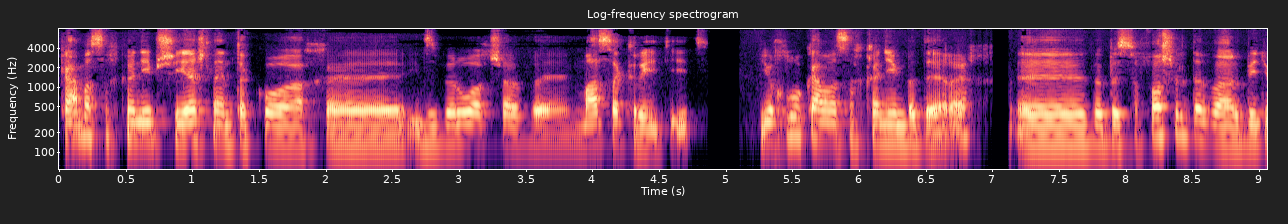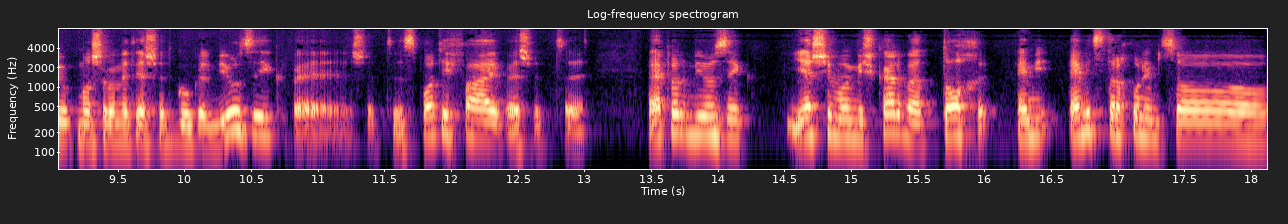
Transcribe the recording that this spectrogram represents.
כמה שחקנים שיש להם את הכוח אה, יצברו עכשיו אה, מסה קריטית, יאכלו כמה שחקנים בדרך אה, ובסופו של דבר בדיוק כמו שבאמת יש את גוגל מיוזיק ויש את ספוטיפיי ויש את אפל מיוזיק יש שיווי משקל והתוך הם, הם יצטרכו למצוא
